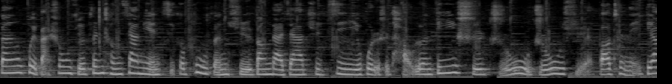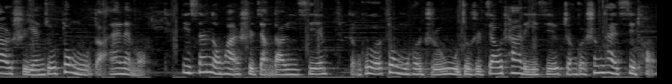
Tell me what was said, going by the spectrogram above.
般会把生物学分成下面几个部分去帮大家去记忆或者是讨论。第一是植物植物学 （botany），第二是研究动物的 （animal），第三的话是讲到一些整个动物和植物就是交叉的一些整个生态系统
